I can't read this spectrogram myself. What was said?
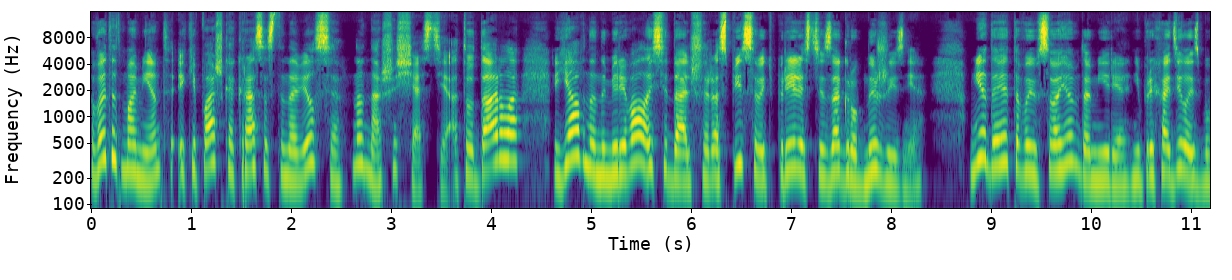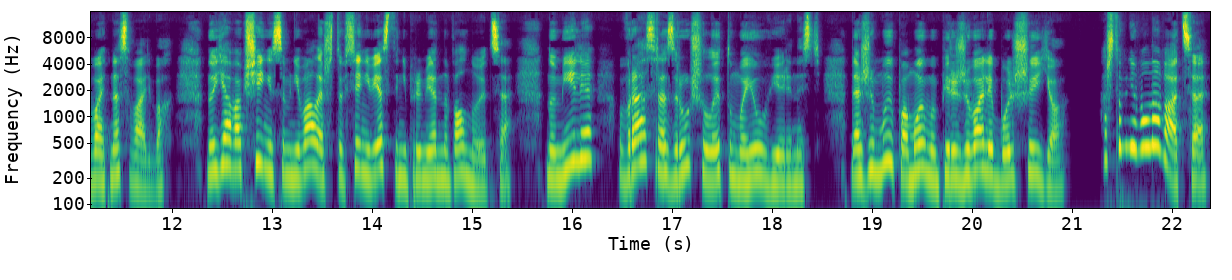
В этот момент экипаж как раз остановился на наше счастье, а то Дарла явно намеревалась и дальше расписывать прелести загробной жизни. Мне до этого и в своем-то мире не приходилось бывать на свадьбах, но я вообще не сомневалась, что все невесты непременно волнуются. Но Миле в раз разрушила эту мою уверенность. Даже мы, по-моему, переживали больше ее. «А что мне волноваться?»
